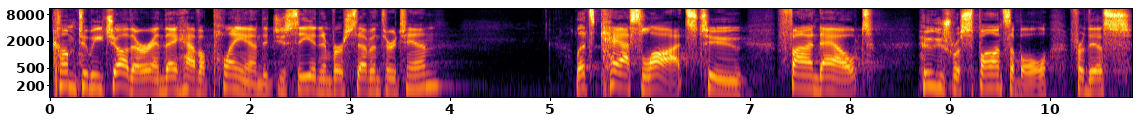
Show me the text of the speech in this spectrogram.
come to each other and they have a plan. Did you see it in verse 7 through 10? Let's cast lots to find out who's responsible for this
